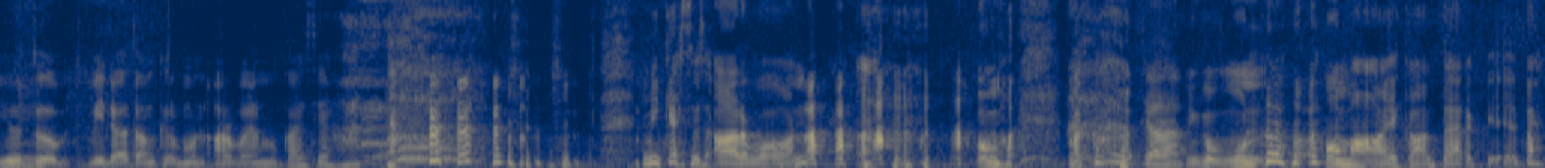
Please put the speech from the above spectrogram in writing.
YouTube-videot on kyllä mun arvojen mukaisia. Mikä se arvo on? oma, mä, niin kuin mun oma aika on tärkeää.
